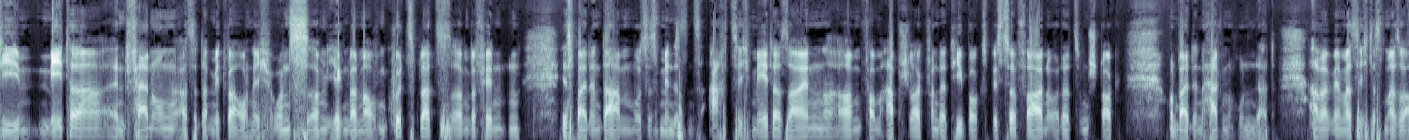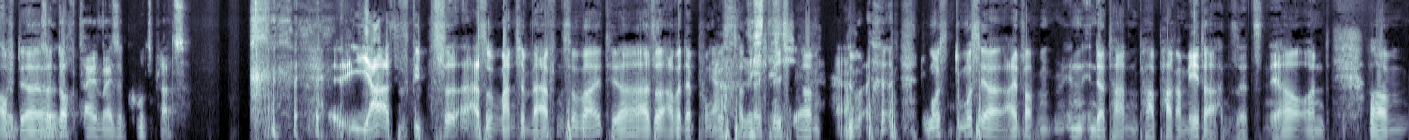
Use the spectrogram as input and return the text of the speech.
die Meter Entfernung, also damit wir auch nicht uns ähm, irgendwann mal auf dem Kurzplatz ähm, befinden, ist bei den Damen muss es mindestens 80 Meter sein ähm, vom Abschlag von der T-Box bis zur Fahne oder zum Stock und bei den Herren 100. Aber wenn man sich das mal so also, auf der also doch teilweise Kurzplatz. ja, also es gibt, also manche werfen soweit, ja, also aber der Punkt ja, ist tatsächlich, ähm, ja. du, du, musst, du musst ja einfach in, in der Tat ein paar Parameter ansetzen, ja, und ähm,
